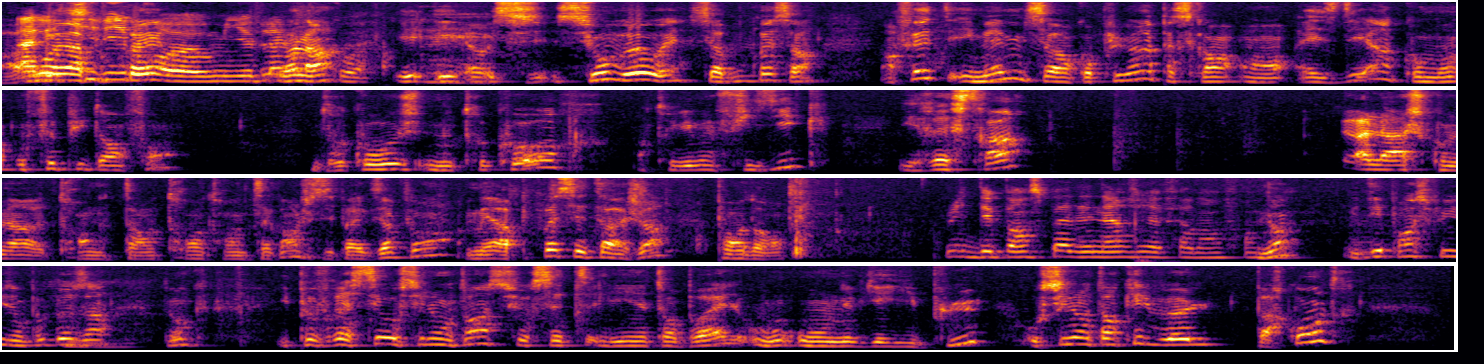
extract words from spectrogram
Ah, à ouais, l'équilibre au milieu de la Voilà. vie, quoi. Et, et, si, on veut, ouais, c'est à peu près ça. En fait, et même ça va encore plus loin parce qu'en en SDA, comme on ne fait plus d'enfants, notre corps, notre corps, entre guillemets, physique, il restera à l'âge qu'on a 30 ans, 30, 35 ans, je ne sais pas exactement, mais à peu près cet âge-là, pendant. Ils ne dépensent pas d'énergie à faire d'enfants. Non, ils ne dépensent plus, ils n'ont pas besoin. Donc, ils peuvent rester aussi longtemps sur cette ligne temporelle où on ne vieillit plus, aussi longtemps qu'ils veulent. Par contre,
